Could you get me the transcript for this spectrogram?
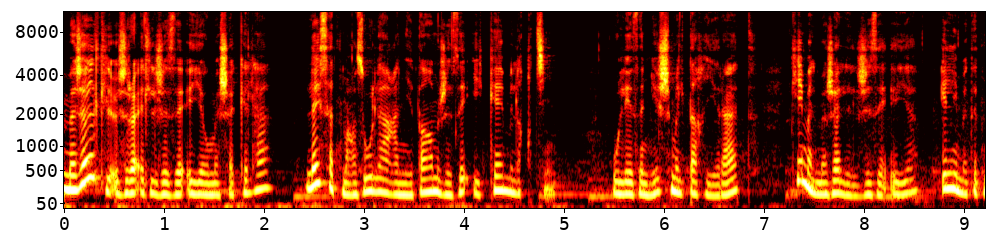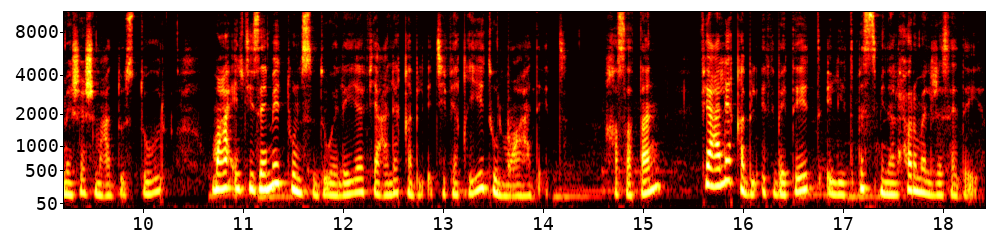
مجلة الإجراءات الجزائية ومشاكلها ليست معزولة عن نظام جزائي كامل قديم ولازم يشمل تغييرات كما المجلة الجزائية اللي ما تتماشاش مع الدستور ومع التزامات تونس الدولية في علاقة بالاتفاقيات والمعاهدات خاصة في علاقة بالإثباتات اللي تمس من الحرمة الجسدية.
